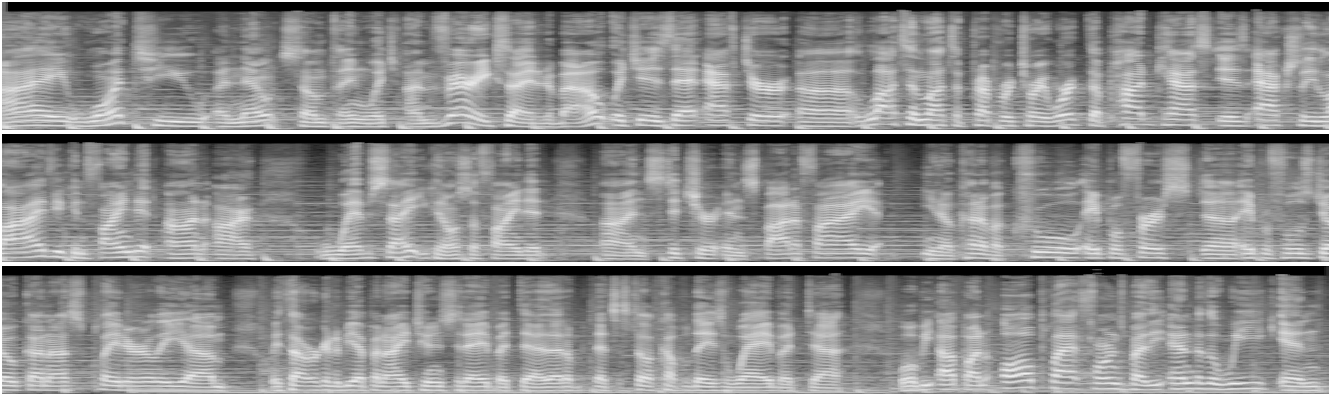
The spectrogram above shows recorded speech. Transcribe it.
I want to announce something which I'm very excited about, which is that after uh, lots and lots of preparatory work, the podcast is actually live. You can find it on our website. You can also find it on Stitcher and Spotify. You know, kind of a cruel April 1st, uh, April Fool's joke on us played early. Um, we thought we are going to be up on iTunes today, but uh, that's still a couple days away. But uh, we'll be up on all platforms by the end of the week. And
